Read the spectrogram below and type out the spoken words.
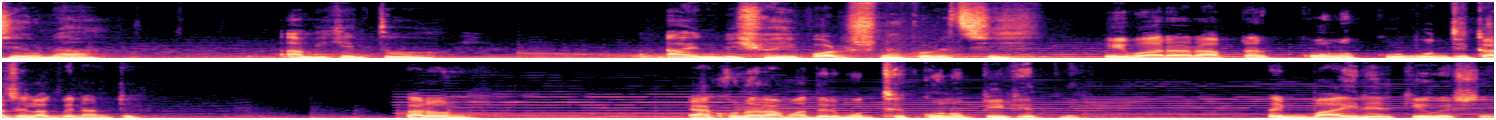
যেও না, আমি কিন্তু আইন বিষয়ে পড়াশোনা করেছি। এবার আর আপনার কোনো কুবুদ্ধি কাজে লাগবে না, আন্টি। কারণ এখন আর আমাদের মধ্যে কোনো বিভেদ নেই। তাই বাইরের কেউ এসে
